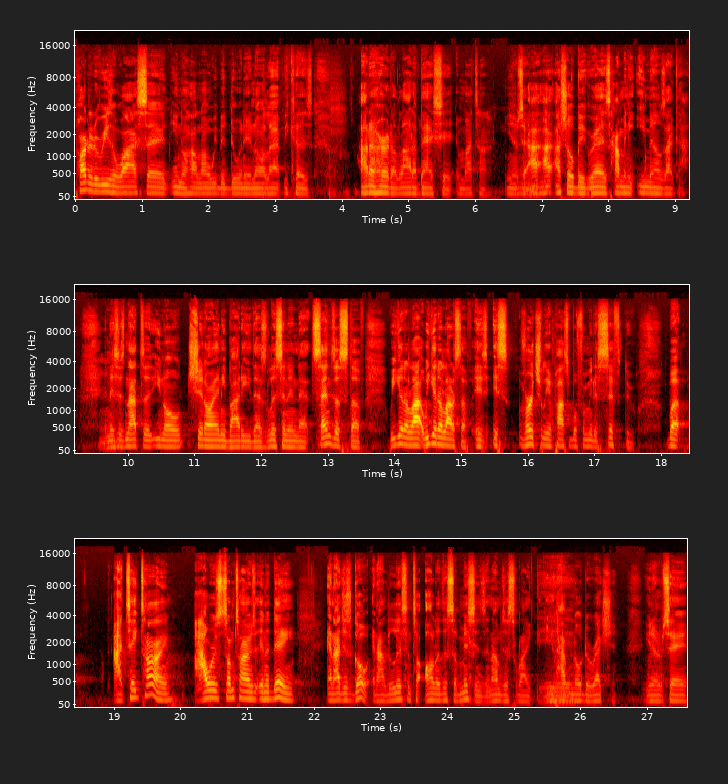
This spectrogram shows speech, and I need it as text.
part of the reason why I said you know how long we've been doing it and all that because I done heard a lot of bad shit in my time. You know what I'm saying? Mm-hmm. I, I, show Big Rez how many emails I got, and this mm-hmm. is not to you know shit on anybody that's listening that sends us stuff. We get a lot. We get a lot of stuff. It's it's virtually impossible for me to sift through, but I take time, hours sometimes in a day, and I just go and I listen to all of the submissions, and I'm just like, you have no direction. You know what I'm saying?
